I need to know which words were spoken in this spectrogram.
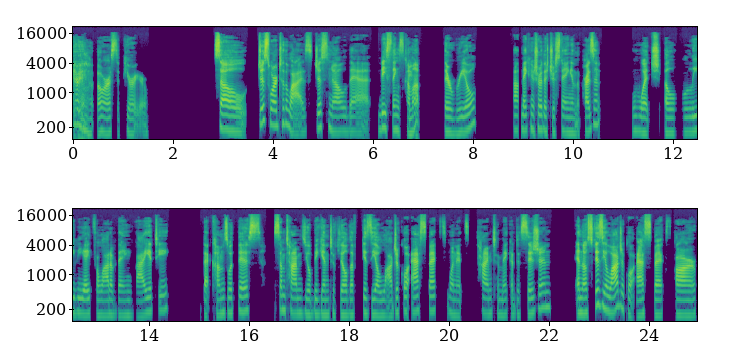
or a superior. So, just word to the wise, just know that these things come up they're real, uh, making sure that you're staying in the present, which alleviates a lot of the anxiety that comes with this. Sometimes you'll begin to feel the physiological aspects when it's time to make a decision. And those physiological aspects are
